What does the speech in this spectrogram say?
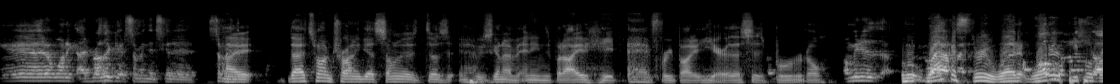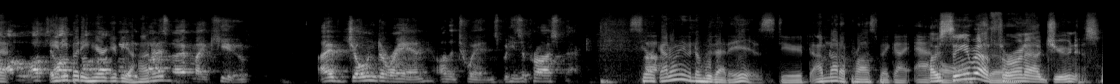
yeah, I don't want to. I'd rather get something that's gonna. Somebody. I that's what I'm trying to get someone who does who's gonna have innings, but I hate everybody here. This is brutal. I mean, W- who do I Walk us my- through what what I'll are people with you, that I'll- I'll- I'll- anybody I'll- here I'll give you a hundred? I have my cue. I have Jhoan Duran on the Twins, but he's a prospect. See, like I don't even know who that is, dude. I'm not a prospect guy at all. I was thinking all, about so- throwing out Junis.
